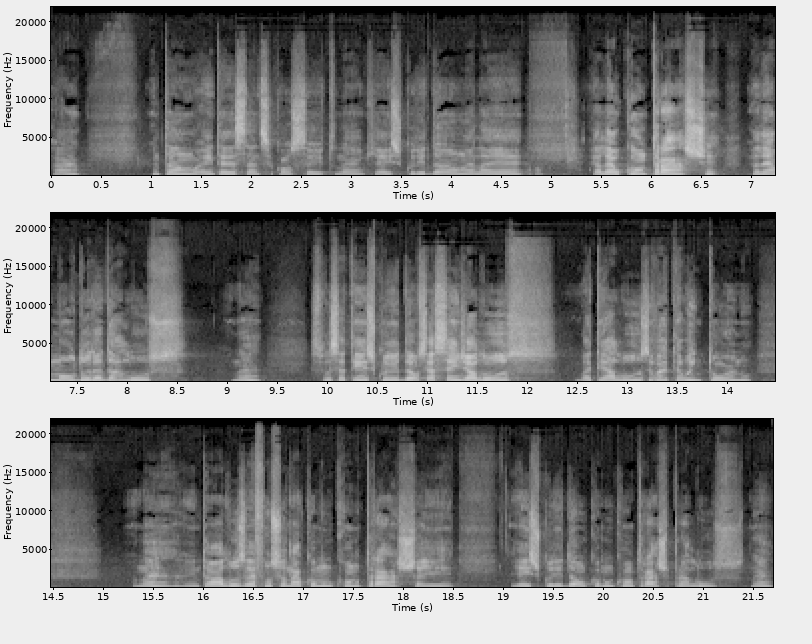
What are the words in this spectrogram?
Tá? Então é interessante esse conceito, né? Que a escuridão ela é, ela é o contraste, ela é a moldura da luz, né? Se você tem a escuridão, você acende a luz, vai ter a luz e vai ter o entorno né? Então a luz vai funcionar como um contraste aí, e a escuridão como um contraste para a luz. Né?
